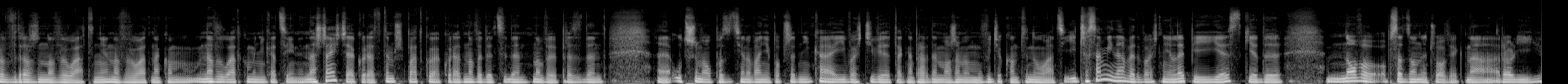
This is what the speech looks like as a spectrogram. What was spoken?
wdroży nowy ład, nie? Nowy ład, na kom, nowy ład komunikacyjny. Na szczęście akurat w tym przypadku akurat nowy decydent, nowy prezydent e, utrzymał pozycjonowanie poprzednika i właściwie tak naprawdę możemy mówić o kontynuacji. I czasami nawet właśnie lepiej jest, kiedy nowo obsadzony człowiek na roli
